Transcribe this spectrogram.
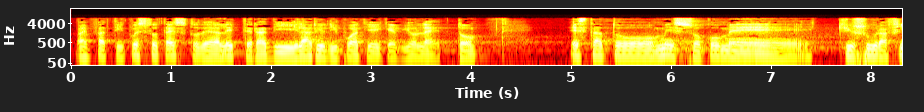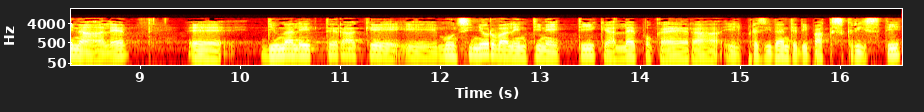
Ma infatti questo testo della lettera di Ilario di Poitiers che vi ho letto è stato messo come chiusura finale eh, di una lettera che eh, Monsignor Valentinetti, che all'epoca era il presidente di Pax Christi,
